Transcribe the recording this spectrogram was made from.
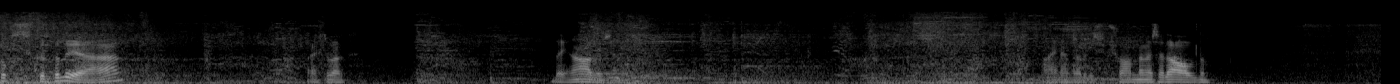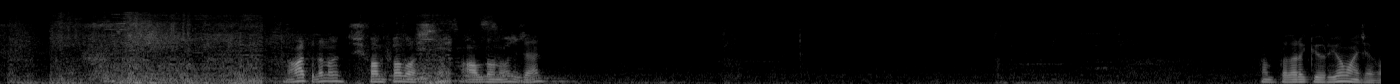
Çok sıkıntılı ya. Bak bak. Dayı ne yapacaksın? Aynen kardeşim. Şu anda mesela aldın. Ne yapıyor lan o? Şifa mifa bastı. Aldı onu güzel. Ha buraları görüyor mu acaba?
